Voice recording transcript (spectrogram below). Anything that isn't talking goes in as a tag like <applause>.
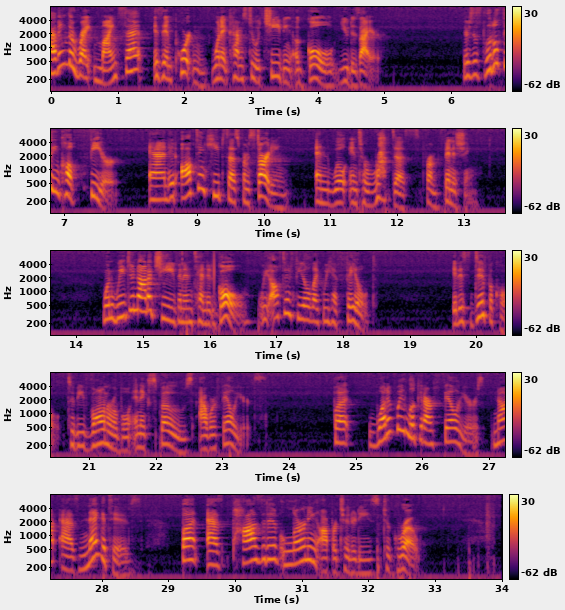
Having the right mindset is important when it comes to achieving a goal you desire. There's this little thing called fear, and it often keeps us from starting and will interrupt <laughs> us from finishing. When we do not achieve an intended goal, we often feel like we have failed. It is difficult to be vulnerable and expose our failures. But what if we look at our failures not as negatives, but as positive learning opportunities to grow?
